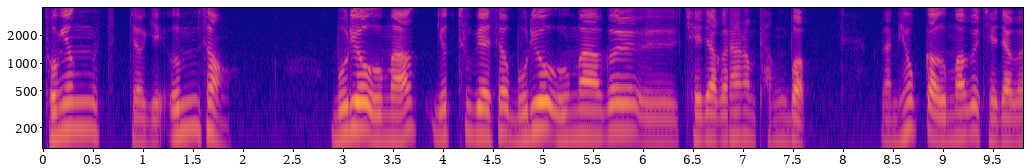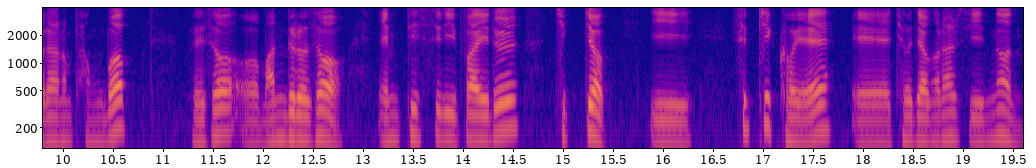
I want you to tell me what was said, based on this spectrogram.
동영 저기 음성 무료 음악 유튜브에서 무료 음악을 제작을 하는 방법 그 다음 효과 음악을 제작을 하는 방법 그래서 어, 만들어서 mp3 파일을 직접 이 스피커에 에, 저장을 할 수 있는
